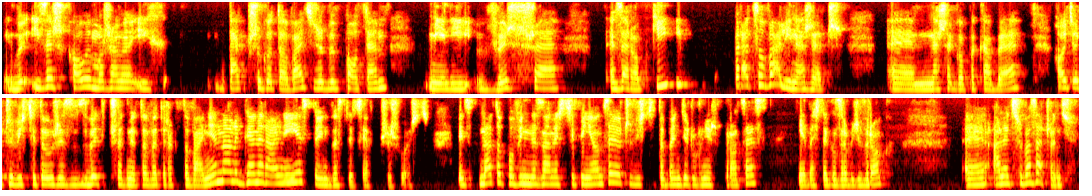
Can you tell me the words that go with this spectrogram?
Jakby i ze szkoły możemy ich tak przygotować, żeby potem mieli wyższe zarobki i pracowali na rzecz naszego PKB, choć oczywiście to już jest zbyt przedmiotowe traktowanie, no ale generalnie jest to inwestycja w przyszłość. Więc na to powinny znaleźć się pieniądze i oczywiście to będzie również proces, nie da się tego zrobić w rok, e, ale trzeba zacząć.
